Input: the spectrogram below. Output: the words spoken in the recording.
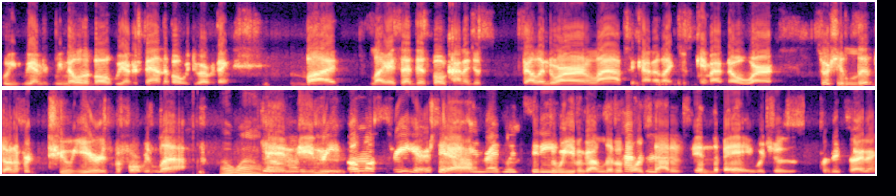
We we under, we know the boat. We understand the boat. We do everything. But like I said, this boat kind of just fell into our laps and kind of like just came out of nowhere. So we actually lived on it for two years before we left. Oh wow. yeah, In- almost, in- three, almost three years yeah, Yeah. in redwood city So we even got liveaboard That's- status in the bay, which is pretty exciting.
